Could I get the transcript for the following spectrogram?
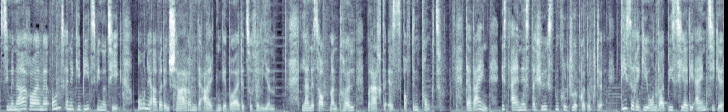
Seminarräume und eine Gebietsvinothek, ohne aber den Charme der alten Gebäude zu verlieren. Landeshauptmann Pröll brachte es auf den Punkt. Der Wein ist eines der höchsten Kulturprodukte. Diese Region war bisher die einzige,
